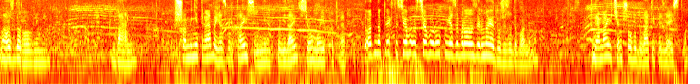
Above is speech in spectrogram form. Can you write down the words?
на оздоровлення. Далі. Що мені треба, я звертаюся, мені відповідають все в моїх потреб. От, наприклад, з цього, з цього року я забрала зерно, я дуже задоволена. Я маю чим що годувати хазяйство.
